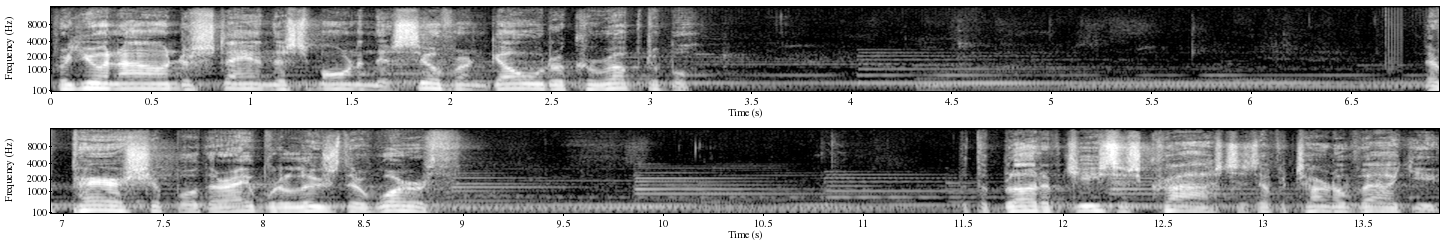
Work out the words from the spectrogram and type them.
For you and I understand this morning that silver and gold are corruptible. They're perishable, they're able to lose their worth. But the blood of Jesus Christ is of eternal value.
